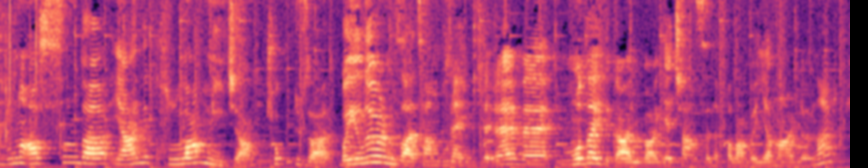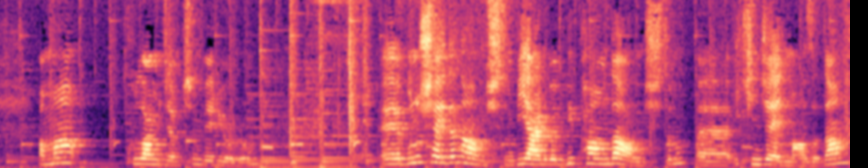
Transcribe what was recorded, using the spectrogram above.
bunu aslında yani kullanmayacağım. Çok güzel. Bayılıyorum zaten bu renklere ve modaydı galiba geçen sene falan böyle yanar döner. Ama kullanmayacağım için veriyorum. Ee, bunu şeyden almıştım. Bir yerde böyle bir pound'a almıştım. Ee, ikinci el mağazadan.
